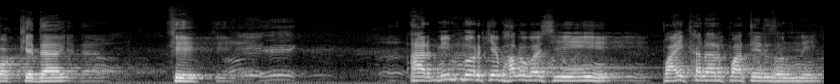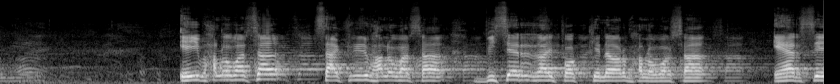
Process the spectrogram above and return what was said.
পক্ষে দেয়। কে? আর মেম্বরকে ভালোবাসি পায়খানার পাটের জন্যে। এই ভালোবাসা, চাকরির ভালোবাসা, বিচারের রায় পক্ষে নেওয়ার ভালোবাসা এর সে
